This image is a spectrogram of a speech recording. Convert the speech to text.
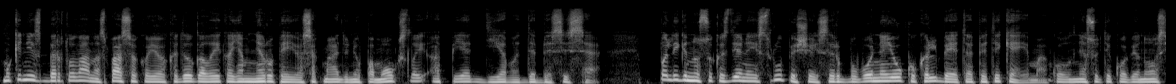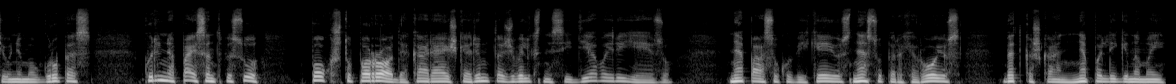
Mokinys Bertulanas pasakojo, kad ilgą laiką jam nerūpėjo sekmadienio pamokslai apie Dievą debesise palyginus su kasdieniais rūpešiais ir buvo nejauku kalbėti apie tikėjimą, kol nesutiko vienos jaunimo grupės, kuri nepaisant visų pokštų parodė, ką reiškia rimtas žvilgsnis į Dievą ir į Jėzų. Ne pasakų veikėjus, ne superherojus, bet kažką nepalyginamai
